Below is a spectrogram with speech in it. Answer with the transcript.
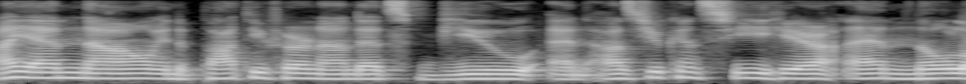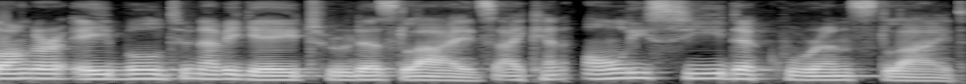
I am now in the Patti Fernandez view and as you can see here, I am no longer able to navigate through the slides. I can only see the current slide.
